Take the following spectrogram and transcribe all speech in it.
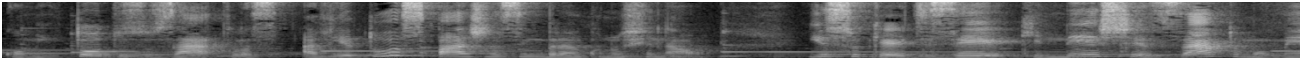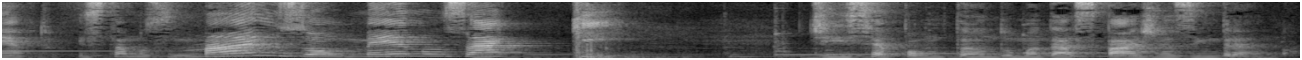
como em todos os Atlas, havia duas páginas em branco no final. Isso quer dizer que neste exato momento estamos mais ou menos aqui, disse apontando uma das páginas em branco.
